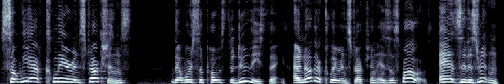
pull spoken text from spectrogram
So we have clear instructions that we're supposed to do these things. Another clear instruction is as follows. As it is written,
